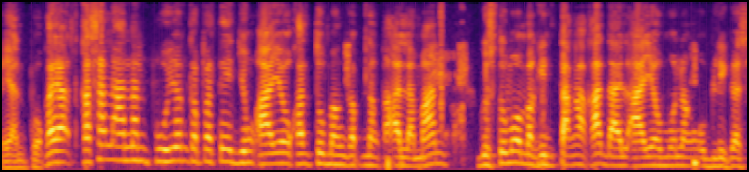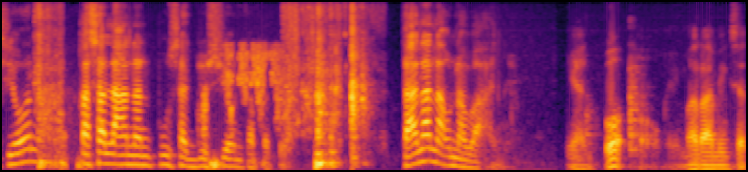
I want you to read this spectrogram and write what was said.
Ayan po. Kaya kasalanan po yun, kapatid, yung ayaw kang tumanggap ng kaalaman. Gusto mo maging tanga ka dahil ayaw mo ng obligasyon. Kasalanan po sa Diyos yun, kapatid. Sana naunawaan niyo. Yan po. Okay, maraming salamat.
